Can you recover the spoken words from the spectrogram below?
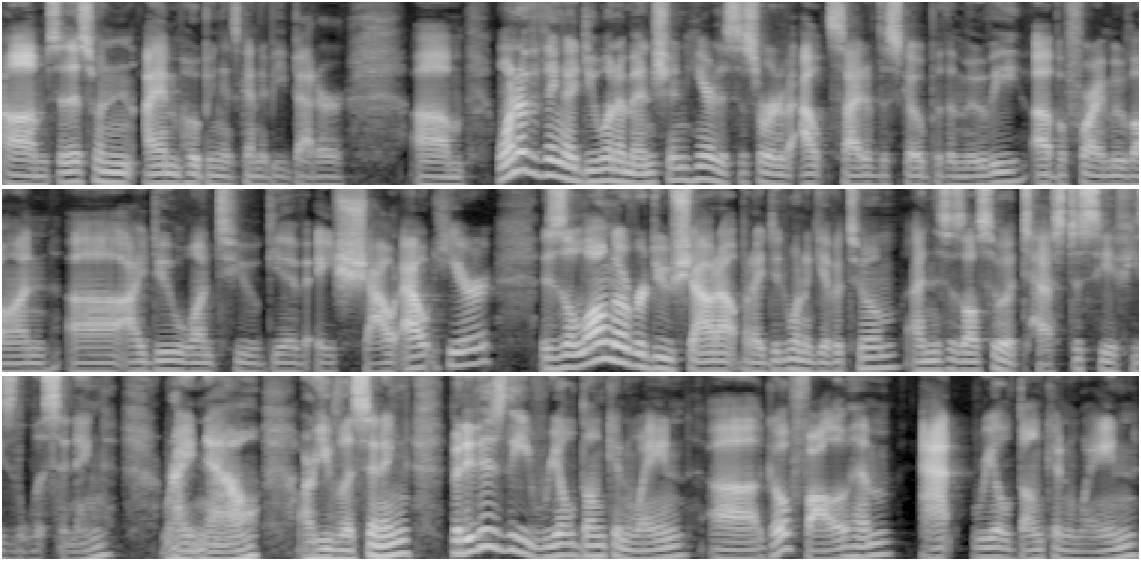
Um, so this one, I am hoping it's going to be better. Um, one other thing I do want to mention here, this is sort of outside of the scope of the movie. Uh, before I move on, uh, I do want to give a shout out here. This is a long overdue shout out, but I did want to give it to him, and this is also a test to see if he's listening right now. Are you listening? But it is the real Duncan Wayne. Uh, go follow him at real Duncan Wayne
